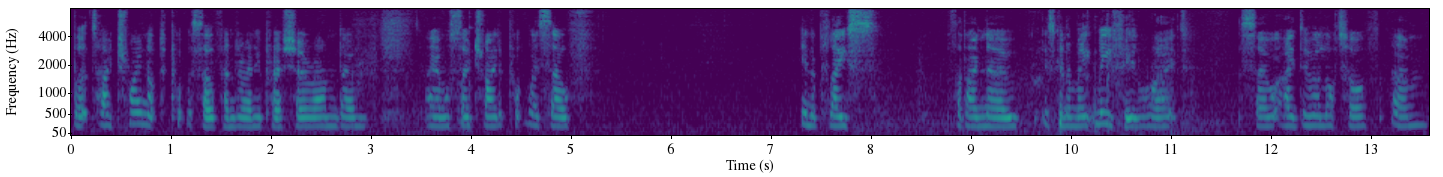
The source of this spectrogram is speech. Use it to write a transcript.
but I try not to put myself under any pressure, and um, I also try to put myself in a place that I know is going to make me feel right. So I do a lot of um,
